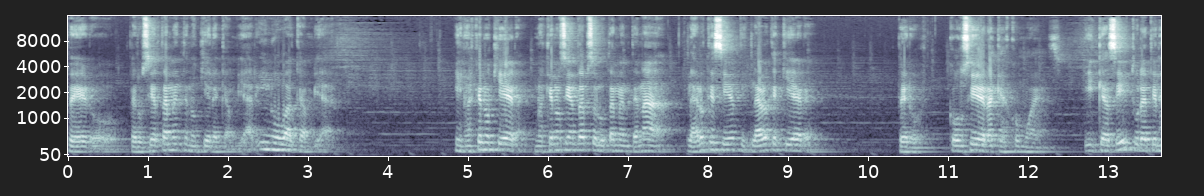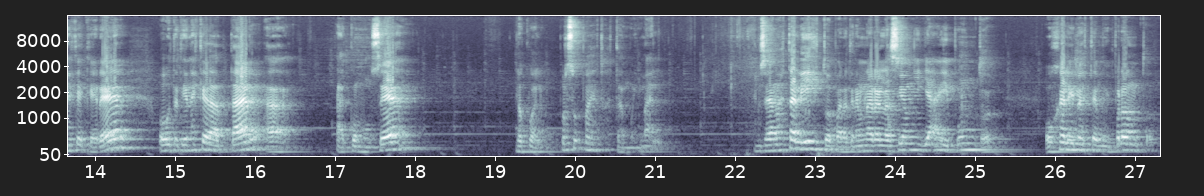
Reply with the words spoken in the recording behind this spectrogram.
pero, pero ciertamente no quiere cambiar y no va a cambiar. Y no es que no quiera, no es que no sienta absolutamente nada. Claro que siente y claro que quiere, pero considera que es como es. Y que así tú le tienes que querer o te tienes que adaptar a, a como sea, lo cual, por supuesto, está muy mal. O sea, no está listo para tener una relación y ya, y punto. Ojalá y lo esté muy pronto.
